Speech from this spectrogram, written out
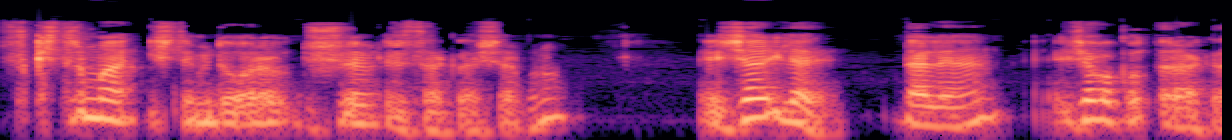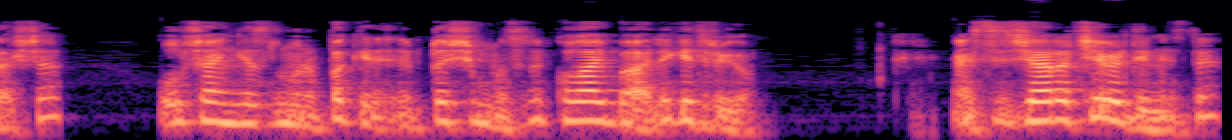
sıkıştırma işlemi doğru düşürebiliriz arkadaşlar bunu. E, jar ile derlenen Java kodları arkadaşlar oluşan yazılımların paketlenip taşınmasını kolay bir hale getiriyor. Yani siz jar'a çevirdiğinizde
